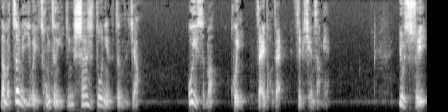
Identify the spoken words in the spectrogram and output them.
那么，这么一位从政已经三十多年的政治家，为什么会栽倒在这笔钱上面？又是谁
